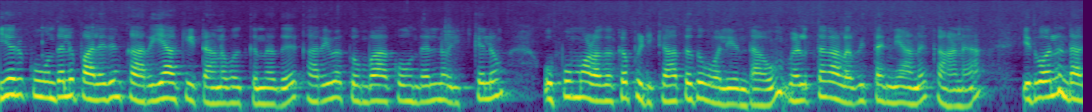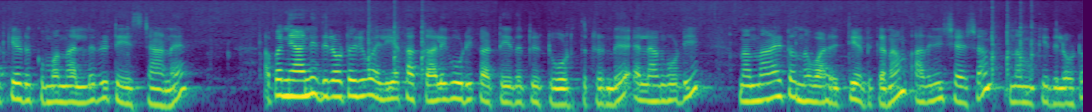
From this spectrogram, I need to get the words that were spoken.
ഈ ഒരു കൂന്തൽ പലരും കറിയാക്കിയിട്ടാണ് വെക്കുന്നത്. കറി വെക്കുമ്പോൾ ആ കൂന്തലിന് ഒരിക്കലും ഉപ്പും മുളകൊക്കെ പിടിക്കാത്തതുപോലെ ഉണ്ടാവും. വെളുത്ത കളറിൽ തന്നെയാണ് കാണുക. ഇതുപോലെ ഉണ്ടാക്കിയെടുക്കുമ്പോൾ നല്ലൊരു ടേസ്റ്റാണ് അപ്പം ഞാൻ ഇതിലോട്ടൊരു വലിയ തക്കാളി കൂടി കട്ട് ചെയ്തിട്ട് ഇട്ട് കൊടുത്തിട്ടുണ്ട്. എല്ലാം കൂടി നന്നായിട്ടൊന്ന് വഴറ്റിയെടുക്കണം. അതിനുശേഷം നമുക്കിതിലോട്ട്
